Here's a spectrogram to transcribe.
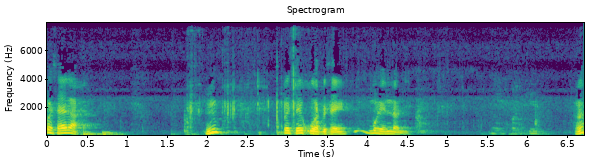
ไปใส่ล่ะหืมไปใส่ขวดไปใส่ไม่เห็นหรอนี่ฮะ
